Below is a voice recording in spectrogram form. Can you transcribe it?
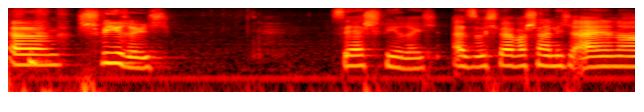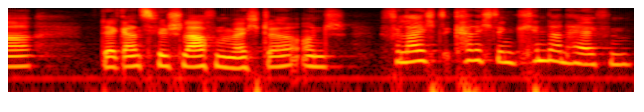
ähm, schwierig. Sehr schwierig. Also ich wäre wahrscheinlich einer, der ganz viel schlafen möchte. Und vielleicht kann ich den Kindern helfen,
